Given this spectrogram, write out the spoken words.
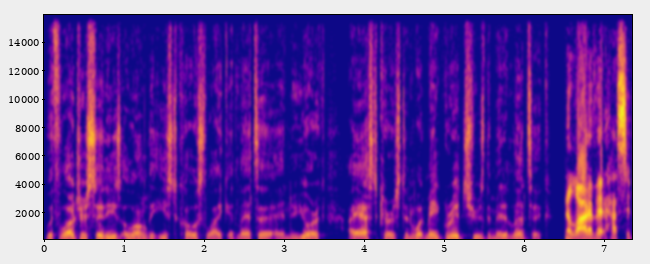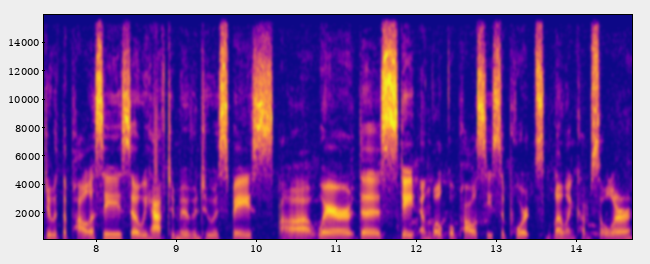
With larger cities along the East Coast like Atlanta and New York, I asked Kirsten what made Grid choose the Mid Atlantic. A lot of it has to do with the policy, so we have to move into a space uh, where the state and local policy supports low income solar.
